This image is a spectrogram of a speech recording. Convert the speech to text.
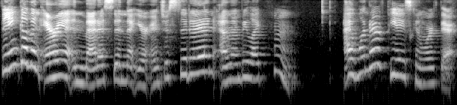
think of an area in medicine that you're interested in and then be like, hmm, I wonder if PAs can work there.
